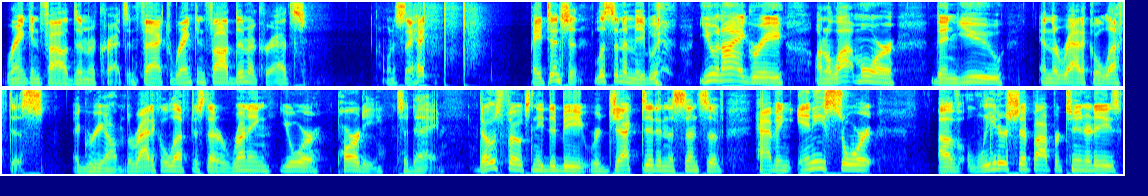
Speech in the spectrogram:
rank and file Democrats. In fact, rank and file Democrats, I want to say, hey, pay attention, listen to me. You and I agree on a lot more than you and the radical leftists agree on. The radical leftists that are running your party today. Those folks need to be rejected in the sense of having any sort of leadership opportunities,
